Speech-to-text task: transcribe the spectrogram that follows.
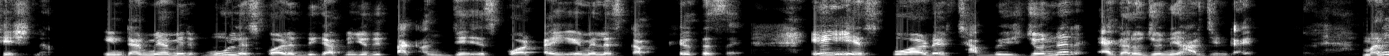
শেষ না। ইন্টার মিয়ামির মূল স্কোয়াডের দিকে আপনি যদি তাকান, যে স্কোয়াডটাই এমএলএস কাপ খেলতেছে, এই স্কোয়াডের ছাব্বিশ জনের এগারো জনই আর্জেন্টাইন। মানে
